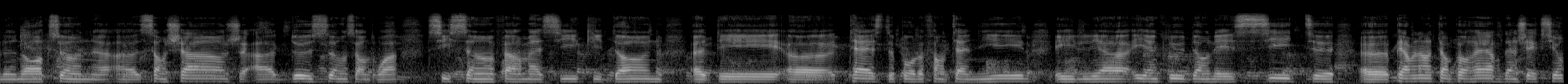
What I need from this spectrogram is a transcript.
le naloxone euh, sans charge à 200 endroits, 600 pharmacies qui donnent euh, des euh, tests pour le fentanyl. Il y a y inclut dans les sites permanents temporaires d'injection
